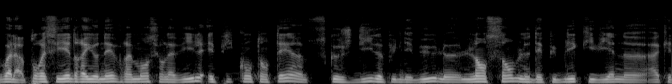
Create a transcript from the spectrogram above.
voilà, pour essayer de rayonner vraiment sur la ville et puis contenter, hein, ce que je dis depuis le début, l'ensemble des publics qui viennent à Quai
